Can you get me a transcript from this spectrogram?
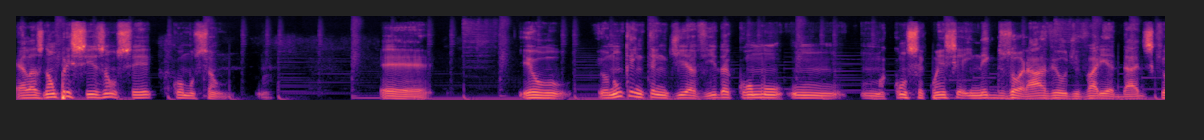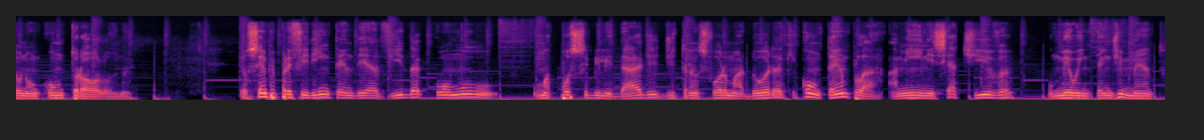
elas não precisam ser como são. Né? É, eu, eu nunca entendi a vida como um, uma consequência inexorável de variedades que eu não controlo. Né? Eu sempre preferi entender a vida como uma possibilidade de transformadora que contempla a minha iniciativa, o meu entendimento,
